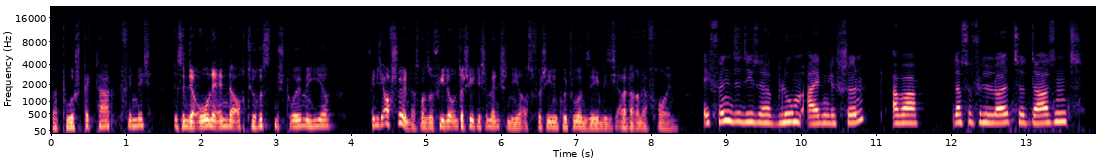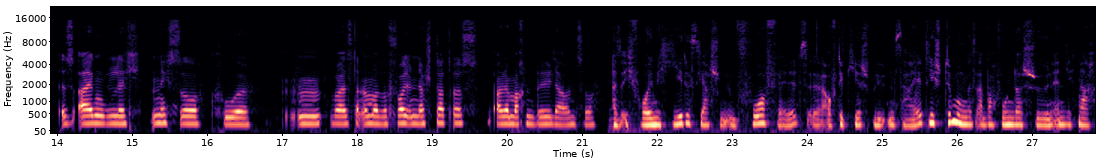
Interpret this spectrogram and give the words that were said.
Naturspektakel, finde ich. Es sind ja ohne Ende auch Touristenströme hier. Finde ich auch schön, dass man so viele unterschiedliche Menschen hier aus verschiedenen Kulturen sehen, die sich alle daran erfreuen. Ich finde diese Blumen eigentlich schön, aber dass so viele Leute da sind, ist eigentlich nicht so cool. Mm, weil es dann immer so voll in der Stadt ist und alle machen Bilder und so. Also ich freue mich jedes Jahr schon im Vorfeld äh, auf die Kirschblütenzeit. Die Stimmung ist einfach wunderschön. Endlich nach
